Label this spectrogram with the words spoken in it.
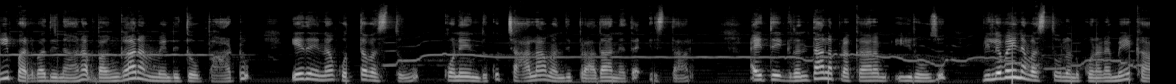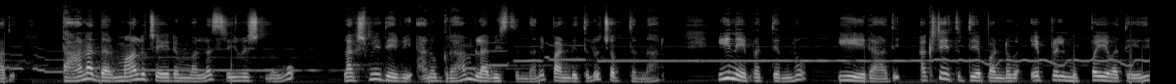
ఈ పర్వదినాన బంగారం వెండితో పాటు ఏదైనా కొత్త వస్తువు కొనేందుకు చాలా మంది ప్రాధాన్యత ఇస్తారు. అయితే గ్రంథాల ప్రకారం ఈరోజు విలువైన వస్తువులను కొనడమే కాదు దాన ధర్మాలు చేయడం వల్ల శ్రీ విష్ణువు లక్ష్మీదేవి అనుగ్రహం లభిస్తుందని పండితులు చెబుతున్నారు ఈ నేపథ్యంలో ఈ ఏడాది అక్షయ తృతీయ పండుగ ఏప్రిల్ ముప్పైవ తేదీ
